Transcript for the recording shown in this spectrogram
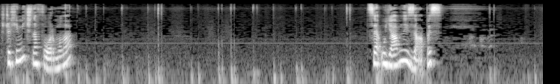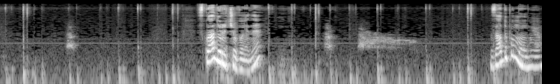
що хімічна формула це уявний запис. Складу речовини. За допомогою.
